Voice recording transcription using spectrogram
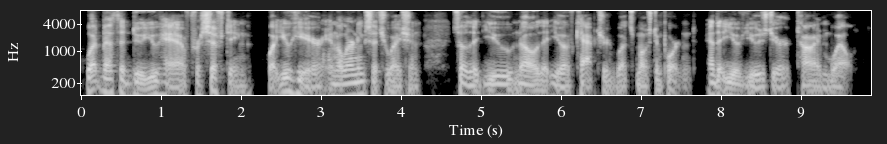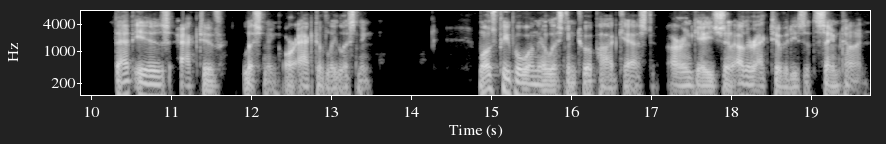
What method do you have for sifting what you hear in a learning situation so that you know that you have captured what's most important and that you've used your time well? That is active listening or actively listening. Most people, when they're listening to a podcast, are engaged in other activities at the same time.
